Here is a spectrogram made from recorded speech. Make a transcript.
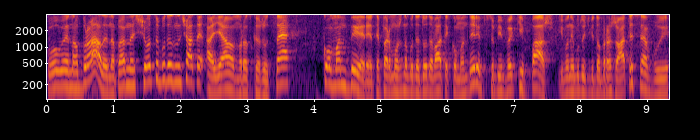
ви набрали. Напевне, що це буде означати, а я вам розкажу це командири. Тепер можна буде додавати командирів собі в екіпаж, і вони будуть відображатися в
